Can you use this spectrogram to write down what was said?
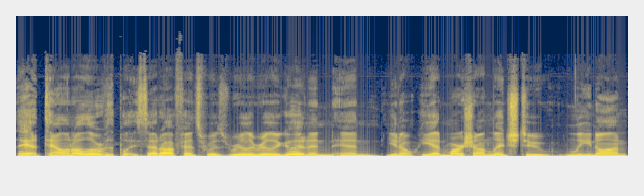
They had talent all over the place. That offense was really, really good. And, and you know, he had Marshawn Lynch to lean on,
